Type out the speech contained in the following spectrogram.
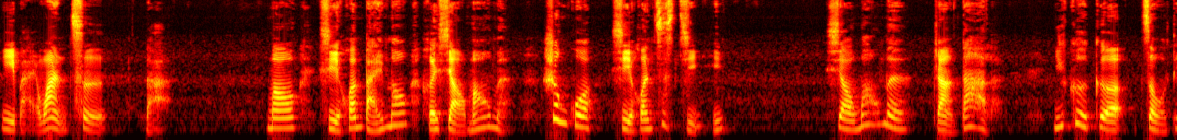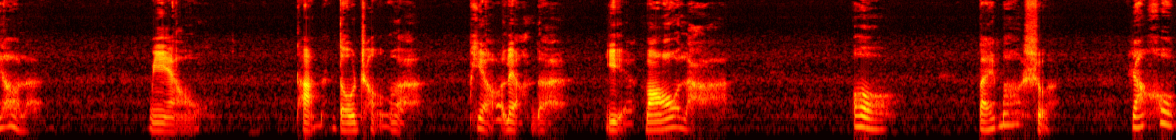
一百万次”了。猫喜欢白猫和小猫们，胜过喜欢自己。小猫们长大了，一个个。走掉了，喵！它们都成了漂亮的野猫了。哦，白猫说：“然后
